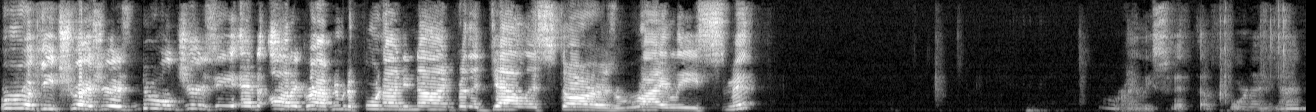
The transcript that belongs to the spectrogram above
Rookie Treasures, dual jersey and autograph, number to 499 for the Dallas Stars, Reilly Smith. Reilly Smith uh, of 499.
